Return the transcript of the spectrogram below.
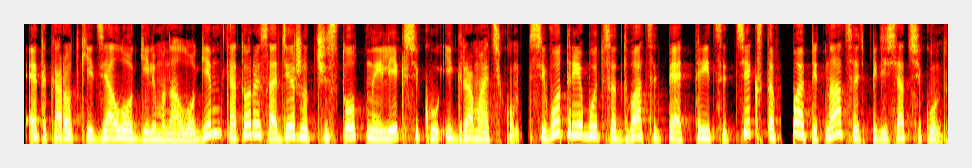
Это короткие диалоги или монологи, которые содержат частотную лексику и грамматику. Всего требуется 25-30 текстов по 15-50 секунд.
